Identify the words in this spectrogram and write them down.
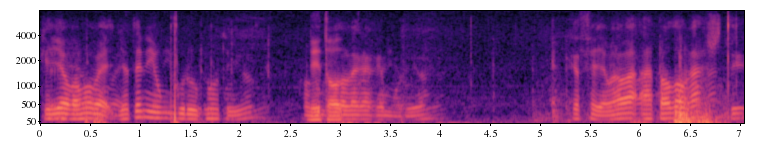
Que yo, vamos a ver, yo tenía un grupo, tío, con De un todo. colega que murió, que se llamaba A Todo Gas, tío.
